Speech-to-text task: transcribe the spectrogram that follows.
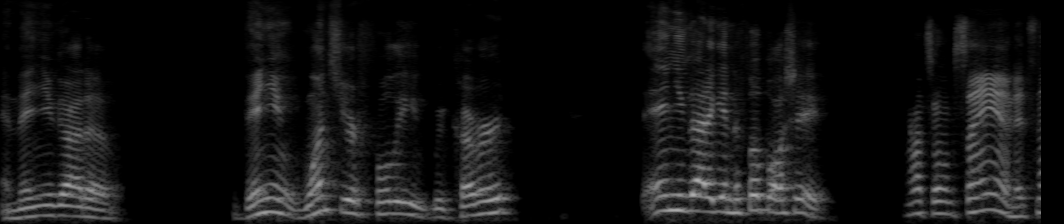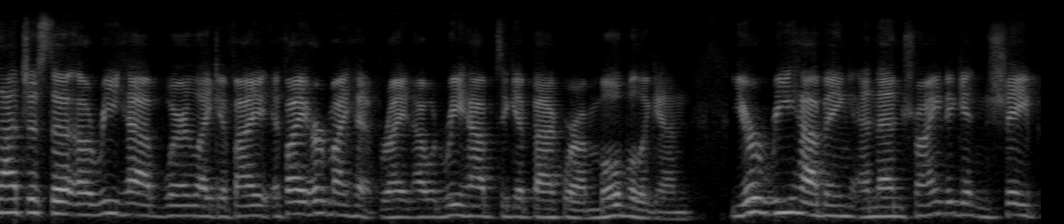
and then you gotta, then you once you're fully recovered, then you gotta get into football shape. That's what I'm saying. It's not just a, a, rehab where like if I if I hurt my hip, right, I would rehab to get back where I'm mobile again. You're rehabbing and then trying to get in shape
